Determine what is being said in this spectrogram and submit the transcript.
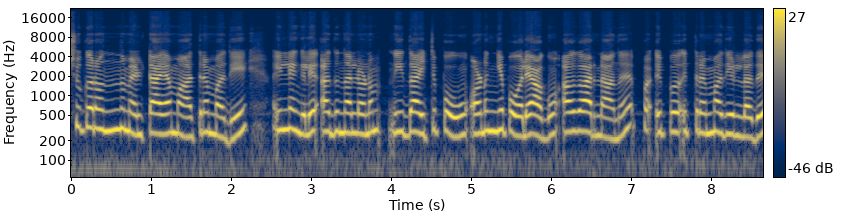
ഷുഗർ ഒന്ന് മെൽട്ടായാൽ മാത്രം മതി. ഇല്ലെങ്കിൽ അത് നല്ലോണം ഇതായിട്ട് പോവും ഉണങ്ങിയ പോലെ ആകും. അത് കാരണമാണ് ഇപ്പോൾ ഇത്രയും മതിയുള്ളത്.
